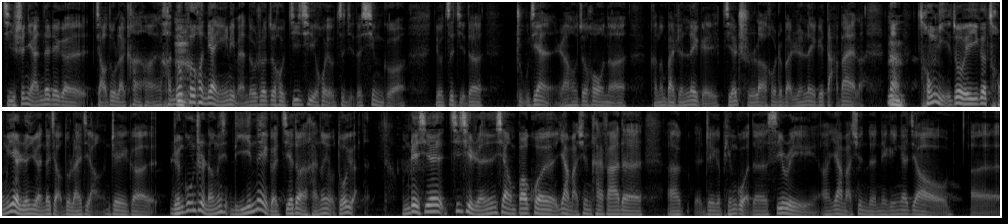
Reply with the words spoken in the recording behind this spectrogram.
几十年的这个角度来看哈，很多科幻电影里面都说最后机器会有自己的性格，有自己的主见，然后最后呢可能把人类给劫持了，或者把人类给打败了。那从你作为一个从业人员的角度来讲，这个人工智能离那个阶段还能有多远？我们这些机器人，像包括亚马逊开发的，呃，这个苹果的 Siri 啊，亚马逊的那个应该叫呃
